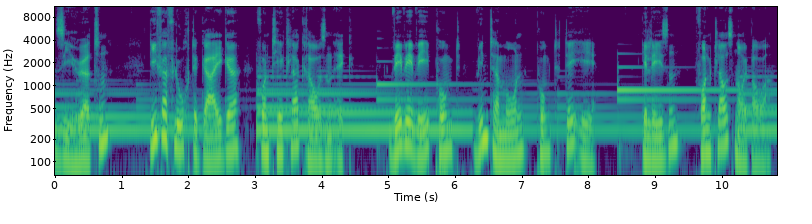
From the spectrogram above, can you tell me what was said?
Sie hörten Die verfluchte Geige von Thekla Krauseneck www.wintermohn.de Gelesen von Klaus Neubauer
